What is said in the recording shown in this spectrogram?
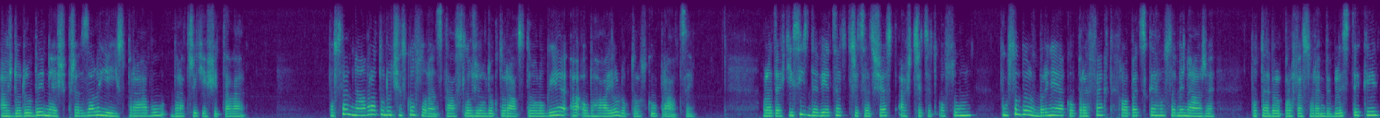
až do doby, než převzali její zprávu bratři těšitelé. Po svém návratu do Československa složil doktorát z teologie a obhájil doktorskou práci. V letech 1936 až 1938 působil v Brně jako prefekt chlapeckého semináře, poté byl profesorem biblistiky,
